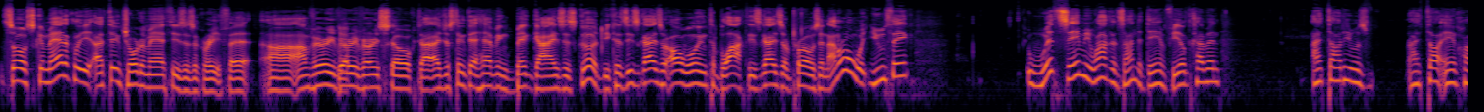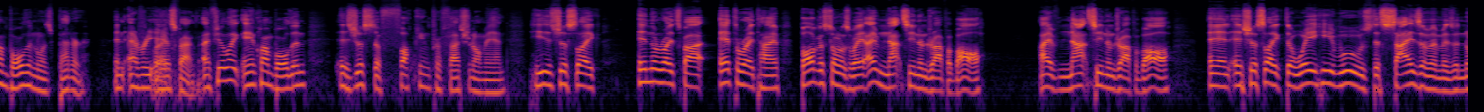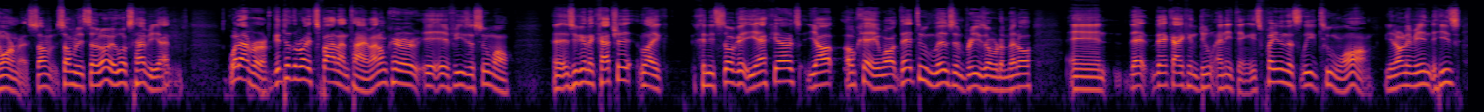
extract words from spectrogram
so schematically, I think Jordan Matthews is a great fit. Uh, I'm very, very, very stoked. I just think that having big guys is good because these guys are all willing to block. These guys are pros, and I don't know what you think. With Sammy Watkins on the damn field, Kevin, I thought he was. I thought Anquan Boldin was better in every Right. aspect. I feel like Anquan Boldin is just a fucking professional, man. He is just like in the right spot at the right time. Ball goes thrown his way. I have not seen him drop a ball. I have not seen him drop a ball. And it's just like the way he moves, the size of him is enormous. Some somebody said, "Oh, he looks heavy." I, whatever. Get to the right spot on time. I don't care if he's a sumo. Is he gonna catch it? Like, can he still get YAC yards? Yup. Okay. Well, that dude lives and breathes over the middle, and that that guy can do anything. He's played in this league too long. You know what I mean? He's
